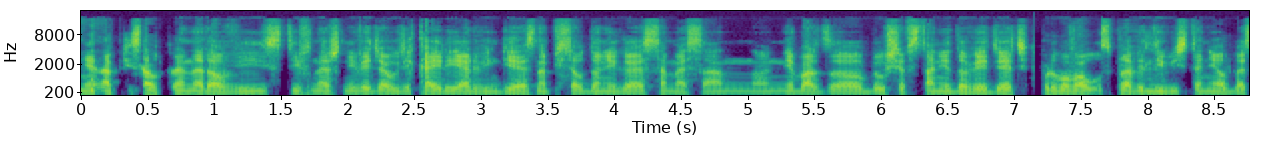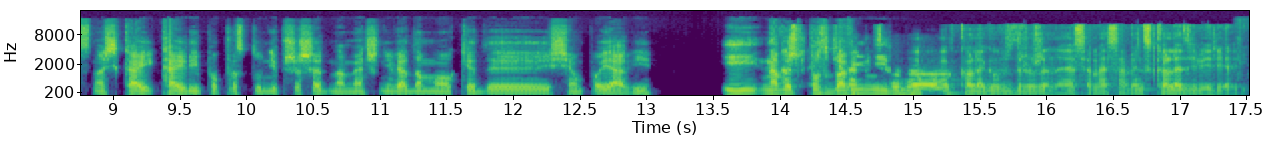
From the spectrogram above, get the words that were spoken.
Nie napisał trenerowi. Steve Nash nie wiedział, gdzie Kyrie Irving jest. Napisał do niego SMS-a. No, nie bardzo był się w stanie dowiedzieć. Próbował usprawiedliwić tę nieobecność. Kyrie po prostu nie przyszedł na mecz. Nie wiadomo, kiedy się pojawi i nawet pozbawieni... do kolegów z drużyny SMS-a, więc koledzy wiedzieli.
